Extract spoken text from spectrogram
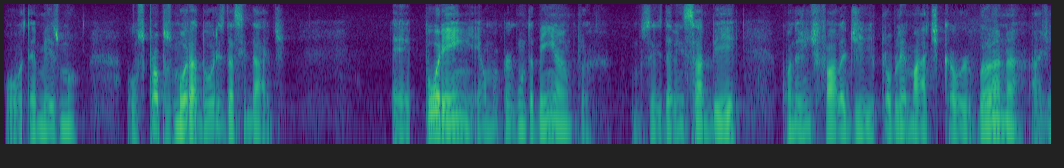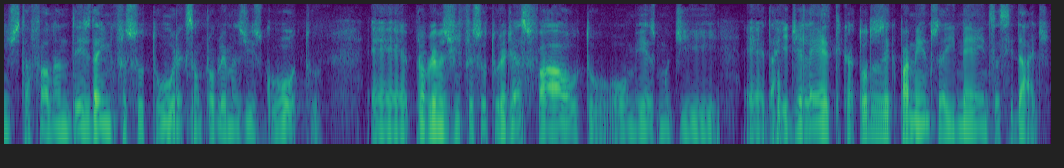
ou até mesmo os próprios moradores da cidade. É, porém, é uma pergunta bem ampla. Como vocês devem saber, quando a gente fala de problemática urbana, a gente está falando desde a infraestrutura, que são problemas de esgoto, é, problemas de infraestrutura de asfalto ou mesmo de, é, da rede elétrica, todos os equipamentos aí inerentes à cidade.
